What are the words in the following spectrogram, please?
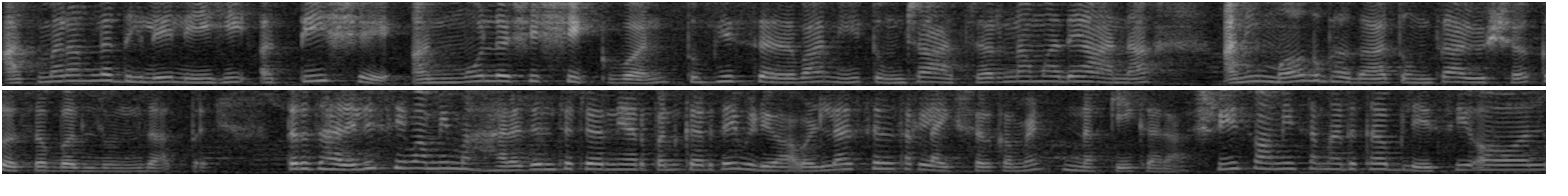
आत्मारामला दिलेली ही अतिशय अनमोल अशी शिकवण तुम्ही सर्वांनी तुमच्या आचरणामध्ये आणा आणि मग बघा तुमचं आयुष्य कसं बदलून जातं तर झालेली सेवा मी महाराजांच्या चरणी अर्पण करते. व्हिडिओ आवडला असेल तर लाईक शेअर कमेंट नक्की करा. श्री स्वामी समर्थ. Blessed all.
